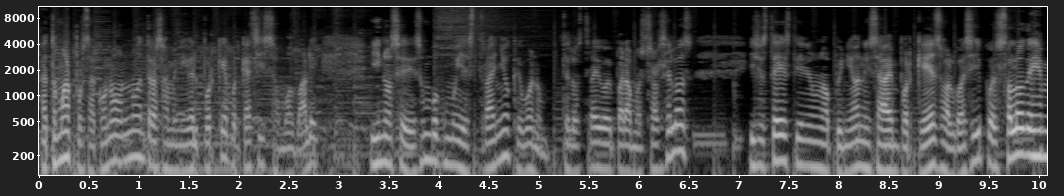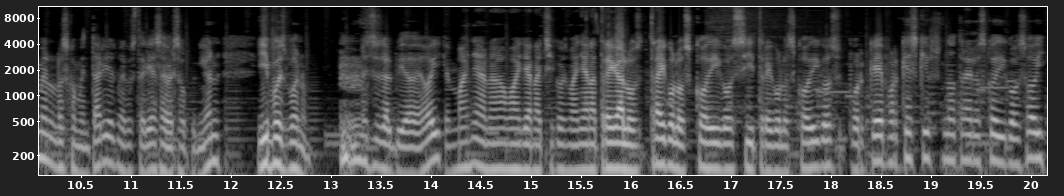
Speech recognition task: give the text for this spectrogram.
a tomar por saco, no, no entras a mi nivel, ¿por qué? Porque así somos, ¿vale? Y no sé, es un poco muy extraño que bueno, te los traigo hoy para mostrárselos y si ustedes tienen una opinión y saben por qué es o algo así, pues solo déjenme en los comentarios, me gustaría saber su opinión. Y pues bueno, este es el video de hoy. Mañana, mañana chicos, mañana traiga los, traigo los códigos, sí traigo los códigos. ¿Por qué? ¿Por qué Skips no trae los códigos hoy?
